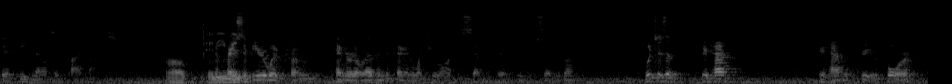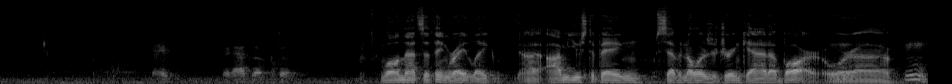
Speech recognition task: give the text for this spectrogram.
fifty. Now it's like five bucks. well, and the even price of beer went from ten or eleven, depending on what you want, to seven fifty or seven bucks. Which is a, if you're have if you're having three or four, right? It adds up quick. well, and that's the thing, right? Like uh, I'm used to paying seven dollars a drink at a bar, or uh, Mm.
